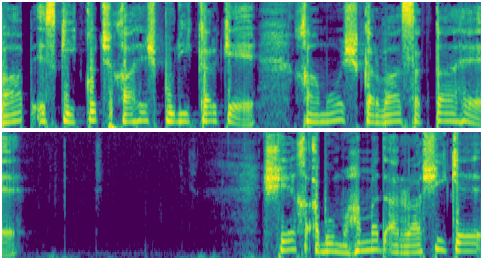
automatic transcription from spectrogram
باپ اس کی کچھ خواہش پوری کر کے خاموش کروا سکتا ہے۔ شیخ ابو محمد الراشی کے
